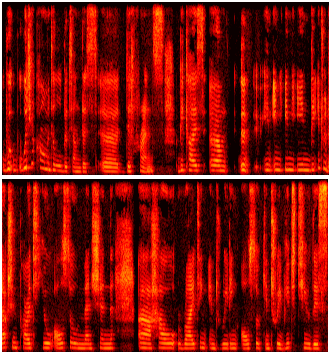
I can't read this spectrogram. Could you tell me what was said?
w- would you comment a little bit on this uh, difference? Because um, in, in, in the introduction part, you also mention uh, how writing and reading also contribute to this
